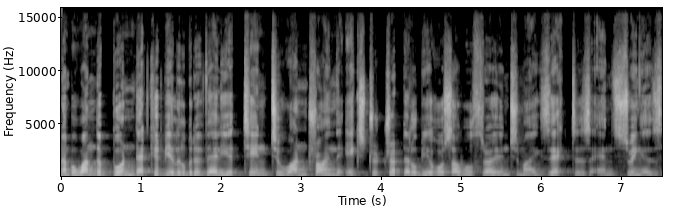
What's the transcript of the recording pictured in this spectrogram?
Number one, the Bun, that could be a little bit of value at 10 to 1, trying the extra trip. That'll be a horse I will throw into my exactors and swingers.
